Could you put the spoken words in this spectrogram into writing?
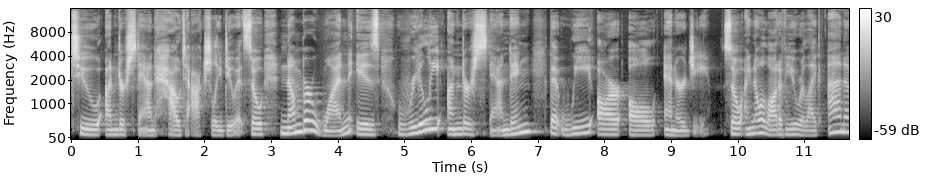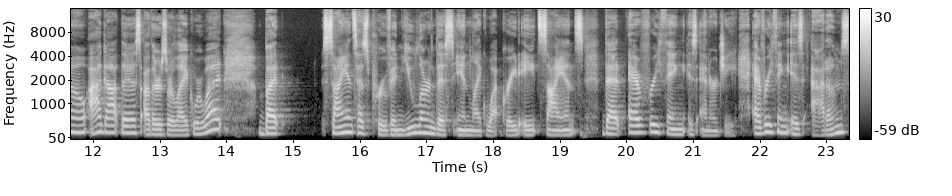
to understand how to actually do it. So, number one is really understanding that we are all energy. So, I know a lot of you are like, I know, I got this. Others are like, we're what? But science has proven, you learned this in like what, grade eight science, that everything is energy. Everything is atoms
